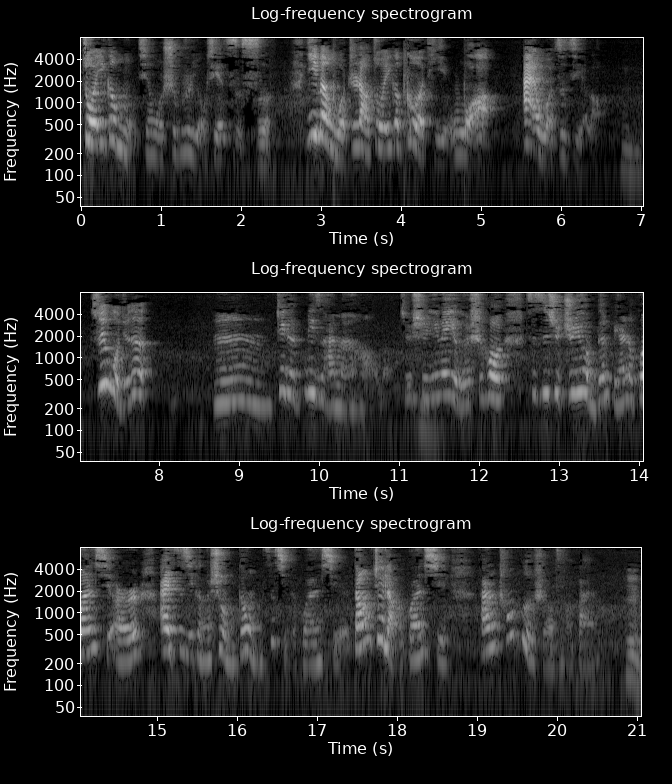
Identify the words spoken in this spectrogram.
作为一个母亲，我是不是有些自私？因为我知道，作为一个个体，我爱我自己了，嗯，所以我觉得嗯，这个例子还蛮好的，就是因为有的时候自私是基于我们跟别人的关系，而爱自己可能是我们跟我们自己的关系。当这两个关系发生冲突的时候怎么办？嗯，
